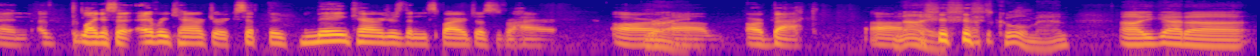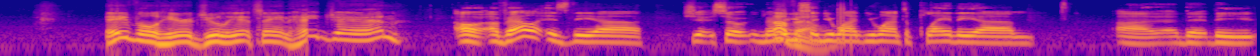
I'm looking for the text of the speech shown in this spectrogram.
and uh, like I said, every character except the main characters that inspired Justice for Hire are Right. um, are back. Uh, nice. That's cool, man. Uh, you got uh, Avel here, Juliet saying, "Hey, Jan." oh, Avel is the. Uh, so remember you said you want you want to play the um, uh, the the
